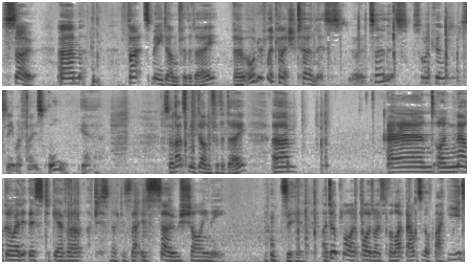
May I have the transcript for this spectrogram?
So, um, that's me done for the day. Um, I wonder if I can actually turn this. Uh, turn this so I can see my face. Oh, yeah. So that's me done for the day. Um, and I'm now going to edit this together. I've just noticed that is so shiny. Oh dear. I do apologise for the light bouncing off my head.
